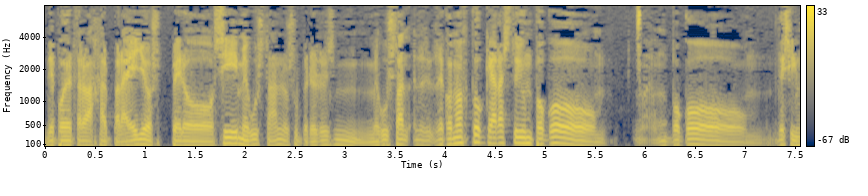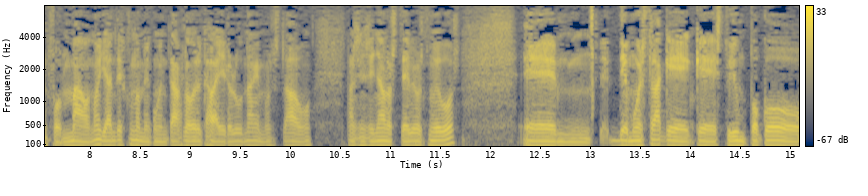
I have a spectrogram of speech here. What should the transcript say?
de poder trabajar para ellos, pero sí me gustan, los superhéroes me gustan. Reconozco que ahora estoy un poco, un poco desinformado, ¿no? Ya antes cuando me comentabas lo del Caballero Luna, que hemos estado, me has enseñado los tebeos nuevos, eh, demuestra que, que estoy un poco,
